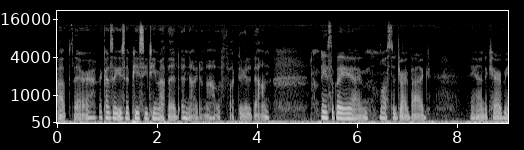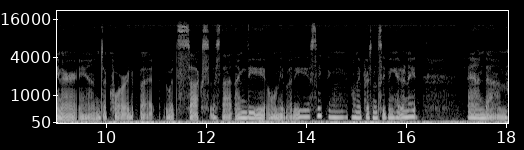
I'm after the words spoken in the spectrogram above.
up there because I used the PCT method and now I don't know how the fuck to get it down. Basically, I lost a dry bag and a carabiner and a cord, but what sucks is that I'm the only buddy sleeping, only person sleeping here tonight. And um,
